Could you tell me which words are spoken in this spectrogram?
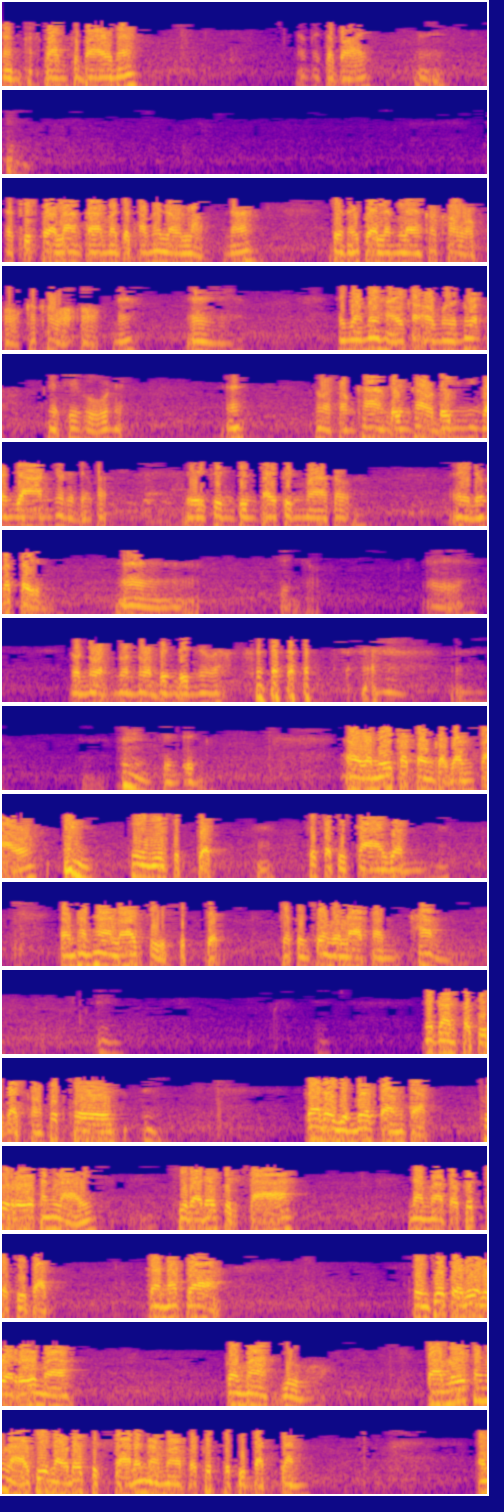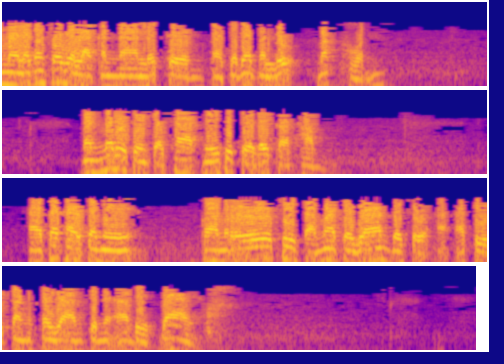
นั่งตามสบายนะ นั่งให้สบายถ้าคิดว่าร่างกายมันจะทำให้เราหลับนะเดินหายใจแรงๆเข้าเข้าออกออกเข้าเข้าออกออกนะเออแต่ยังไม่หายก็เอามือนวด เนี่ยที่หูเนี่ยนะนวดสองข้างดึงเข้าดึงยันยานก็เดี๋ยวก็เดี๋ยวตึงตึงไปตึงมาก็เออเดี๋ยวก็ตื่น อ่าจริงครับ เออนวดนวดนวดนวดดึงดึงใช่ไหมจริงจริงวันนี้ก็ตรงกับวันเสาร์ที่ยี่สิบเจ็ดพฤศจิกายนสองพันห้าร้อยสี่สิบเจ็ดจะเป็นช่วงเวลาตอนค่ำในการปฏิบัติของพวกเธอ ก็ได้ยินได้ฟังจากผู้รู้ทั้งหลาย ที่เราได้ศึกษานำมาประพฤติปฏิบัติก็นับว่าสิ่งที่จะเรียนรู้มา ก็มากอยู่ความรู้ทั้งหลายที่เราได้ศึกษาและนำมาประพฤติปฏิบัติกันทำไมเราต้องใช้เวลากันนานเหลือเกินแต่จะได้บรรลุมรรคผล มันไม่ได้เพียงแต่ชาตินี้ที่จะได้กระทำ ถ้าใครจะมีความรู้ที่สามารถจะย้อนไปสู่อดีตังสยานจินในอดีตได้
